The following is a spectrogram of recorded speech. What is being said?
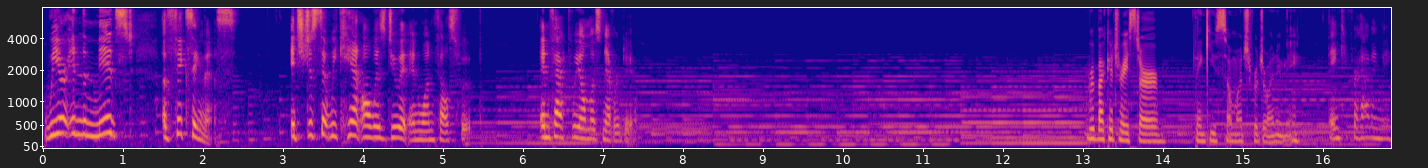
We are in the midst of fixing this. It's just that we can't always do it in one fell swoop. In fact, we almost never do. Rebecca Traister, thank you so much for joining me. Thank you for having me.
